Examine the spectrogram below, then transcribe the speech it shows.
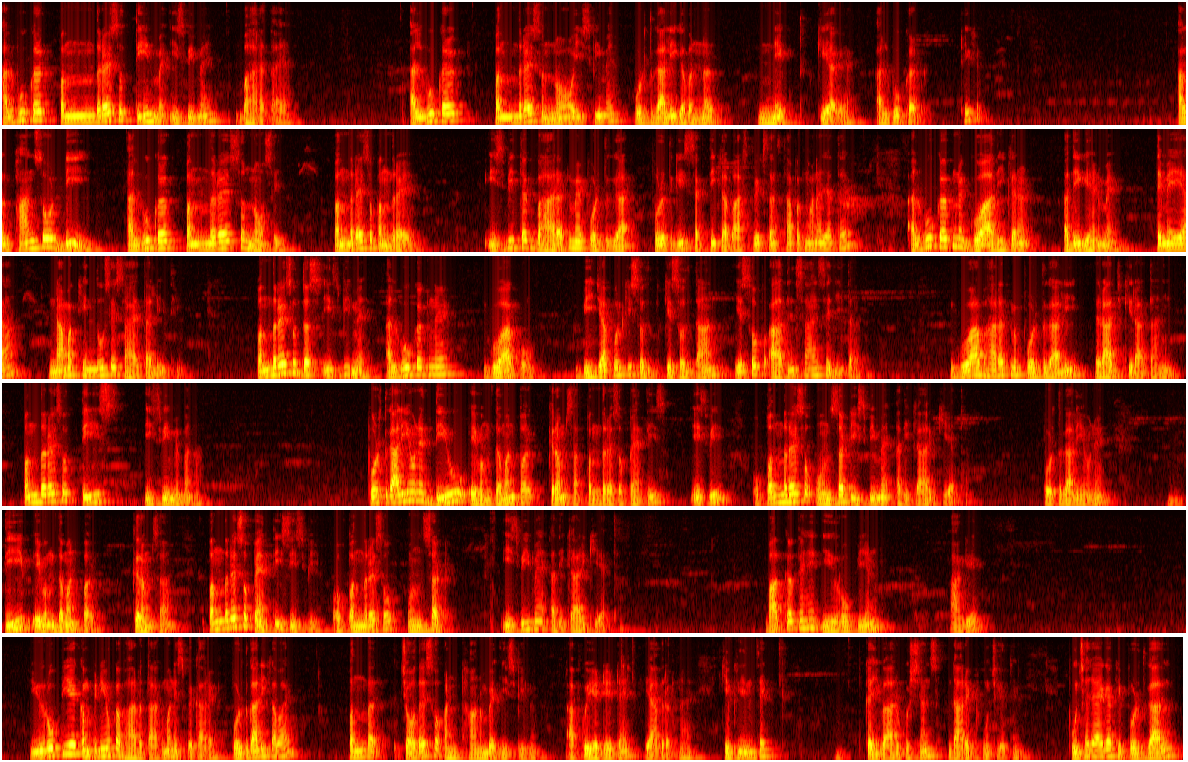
अल्बुकर्क 1503 में ईस्वी में भारत आया। अल्बुकर्क पंद्रह सौ नौ ईस्वी में पुर्तगाली गवर्नर नियुक्त किया गया, अल्बुकर्क, ठीक है? अल्फांसो डी अल्बुकर्क पंद्रह सौ नौ से पंद्रह सौ पंद्रह ईस्वी तक भारत में पुर्तगा, पुर्तगीज शक्ति का वास्तविक संस्थापक माना जाता है। अल्बुकर्क ने गोवा अधिकरण, अधिग्रहण में तिमैया नामक हिंदू से सहायता ली थी। 1510 ईस्वी में अल्बुकर्क ने गोवा को बीजापुर की सुल, के सुल्तान यूसुफ आदिल शाह से जीता। गोवा भारत में पुर्तगाली राज्य की राजधानी 1530 ईस्वी में बना। पुर्तगालियों ने दीव एवं दमन पर क्रमशः 1535 ईस्वी और पंद्रह ईस्वी में अधिकार किया था। पुर्तगालियों ने दीव एवं दमन पर क्रमशः 1535 ईस्वी और पंद्रह ईस्वी में अधिकार किया था। बात करते हैं यूरोपियन आगे। यूरोपीय कंपनियों का भारत आगमन इस प्रकार है। पुर्तगाली कब आए? पंद्रह, चौदह सौ अंठानवे ईस्वी में। आपको ये डेट है, याद रखना है, क्योंकि इनसे कई बार क्वेश्चंस डायरेक्ट पूछ लेते हैं। पूछा जाएगा कि पुर्तगाल,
